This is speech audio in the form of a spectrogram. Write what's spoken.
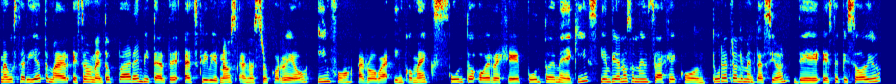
Me gustaría tomar este momento para invitarte a escribirnos a nuestro correo info.incomex.org.mx y enviarnos un mensaje con tu retroalimentación de este episodio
